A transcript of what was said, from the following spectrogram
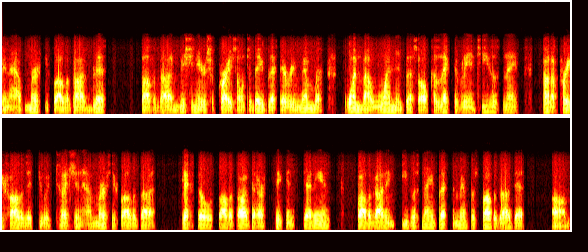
and have mercy, Father God. Bless, Father God, missionaries for Christ on today. Bless every member one by one and bless all collectively in Jesus' name. God, I pray, Father, that you would touch and have mercy, Father God. Bless those, Father God, that are sick and shut in, Father God, in Jesus' name. Bless the members, Father God, that um,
